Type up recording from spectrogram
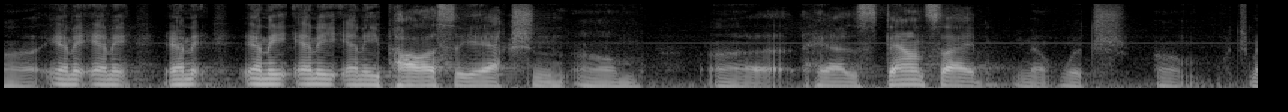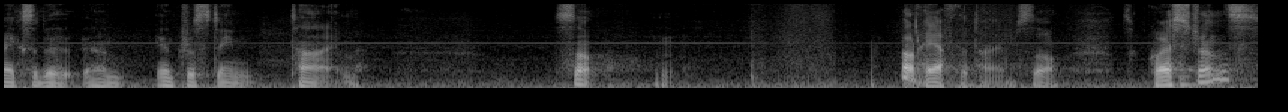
uh, any, any, any, any, any, any policy action um, uh, has downside, you know, which, um, which makes it a, an interesting time. So, about half the time. So, so questions?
